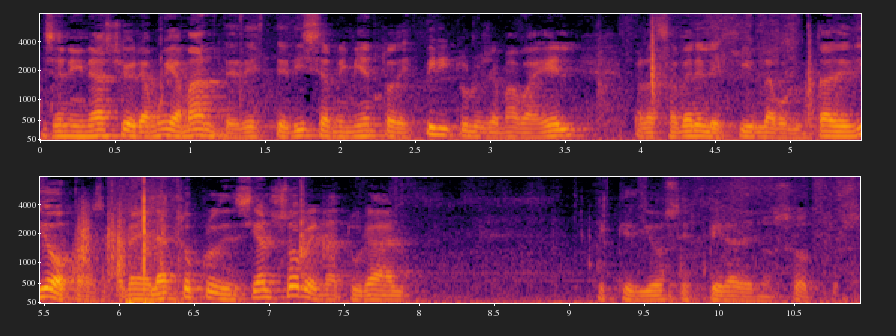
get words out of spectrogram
Y San Ignacio era muy amante de este discernimiento de espíritu, lo llamaba él, para saber elegir la voluntad de Dios, para poner el acto prudencial sobrenatural es que Dios espera de nosotros.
